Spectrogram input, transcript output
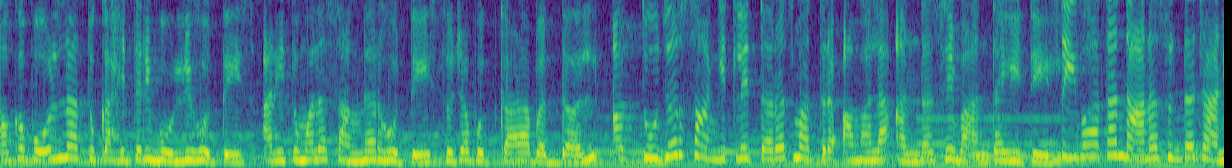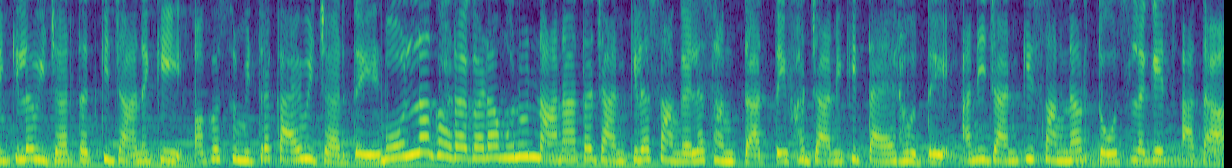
अगं बोल ना तू काहीतरी बोलली होतीस आणि तुम्हाला सांगणार होतीस तुझ्या भूतकाळाबद्दल. तू जर सांगितले तरच मात्र आम्हाला अंदाजे बांधता येतील. तेव्हा आता नाना सुद्धा जानकीला विचारतात की जानकी अगं सुमित्रा काय विचारते? बोल ना घडाघडा म्हणून नाना आता जानकीला सांगायला सांगतात. तेव्हा जानकी तयार होते आणि जानकी सांगणार तोच लगेच. आता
